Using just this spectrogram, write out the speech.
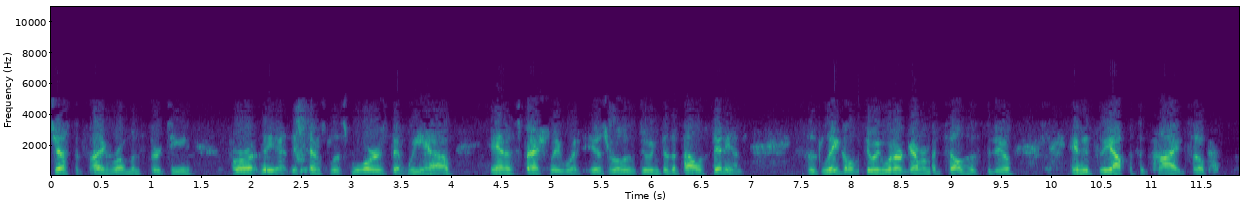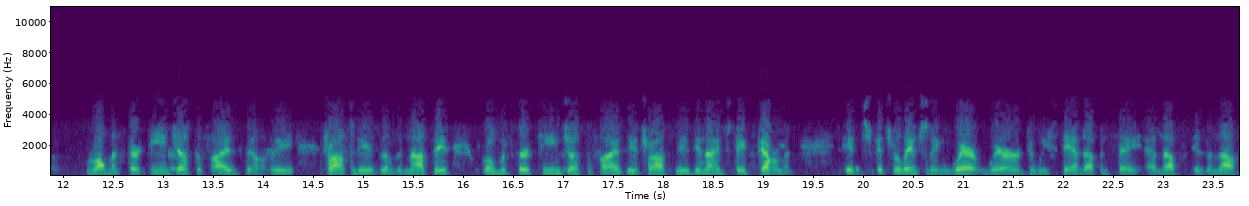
justifying Romans 13 for the, the senseless wars that we have, and especially what Israel is doing to the Palestinians. This is legal, doing what our government tells us to do, and it's the opposite side. So Romans 13 justifies the, the atrocities of the Nazis. Romans 13 justifies the atrocities of the United States government. It's it's really interesting. Where where do we stand up and say enough is enough,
